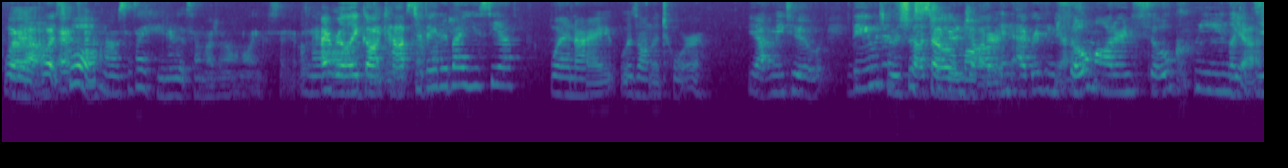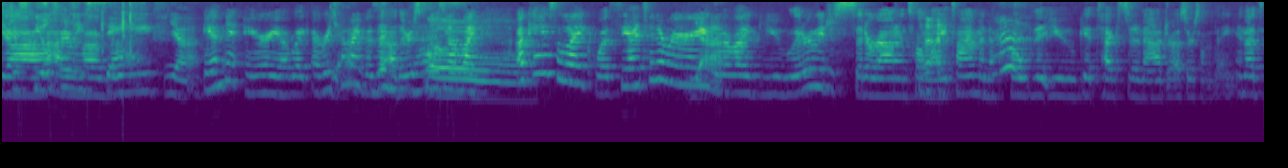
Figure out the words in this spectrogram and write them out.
What- what school? I, don't know. Since I hated it so much, I don't want to like say it. I really got it so captivated by UCF when I was on the tour. Yeah, me too. They did such just so a good modern. job, and everything Yeah. so modern, so clean. Like Yeah. it Yeah, just feels really love that. safe. Yeah. And the area, like every time Yeah. I visit Then- other yes. schools, I'm like, okay, so like, what's the itinerary? Yeah. And they're like, you literally just sit around until nighttime and hope that you get texted an address or something, and that's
